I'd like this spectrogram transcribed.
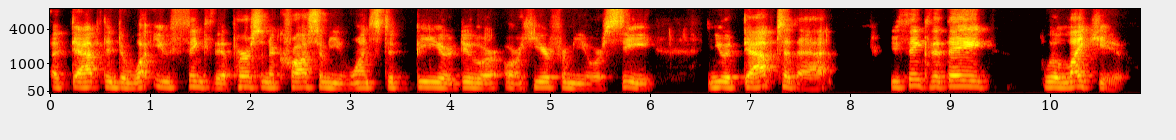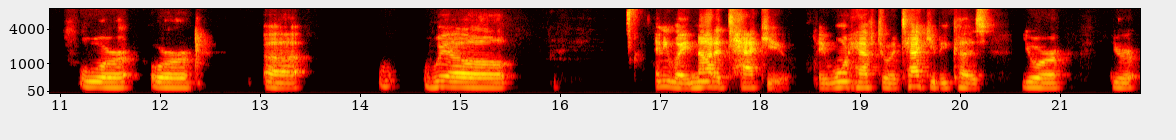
adapt into what you think the person across from you wants to be or do or, or hear from you or see and you adapt to that, you think that they will like you or or uh, will anyway not attack you. They won't have to attack you because you're you're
